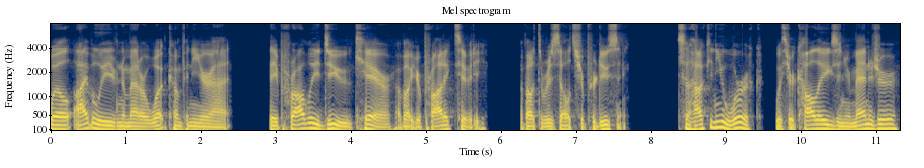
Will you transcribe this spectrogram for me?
Well, I believe no matter what company you're at, they probably do care about your productivity, about the results you're producing. So, how can you work with your colleagues and your manager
